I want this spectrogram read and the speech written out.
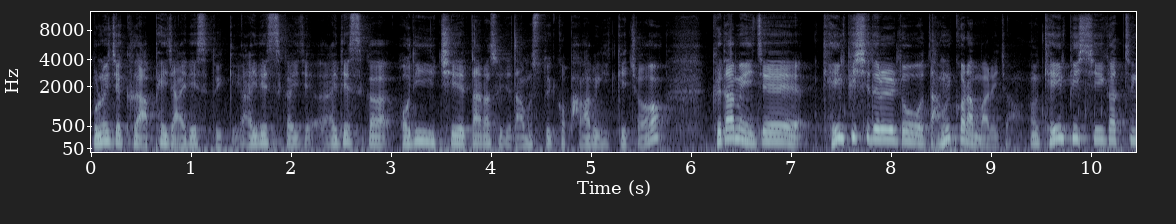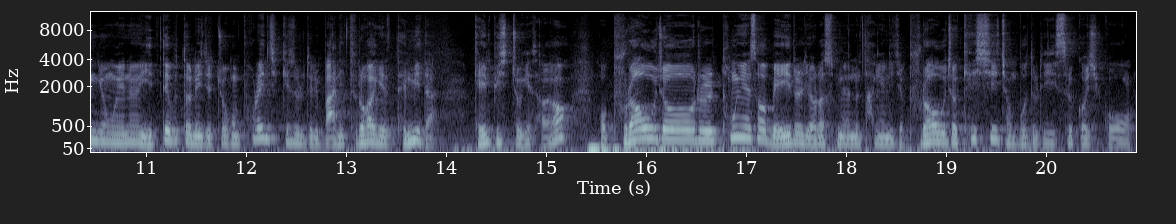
물론 이제 그 앞에 이제 IDS도 있, IDS가 이제 IDS가 어디 위치에 따라서 이제 남을 수도 있고 방화벽이 있겠죠. 그 다음에 이제 개인 PC들도 남을 거란 말이죠. 어, 개인 PC 같은 경우에는 이때부터는 이제 조금 포렌식 기술들이 많이 들어가게 됩니다. 개인 PC 쪽에서요. 뭐 브라우저를 통해서 메일을 열었으면 당연히 이제 브라우저 캐시 정보들이 있을 것이고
